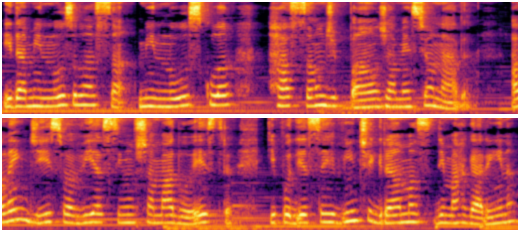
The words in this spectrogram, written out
e da minúscula, ração de pão já mencionada. Além disso, havia assim um chamado extra, que podia ser 20 gramas de margarina,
